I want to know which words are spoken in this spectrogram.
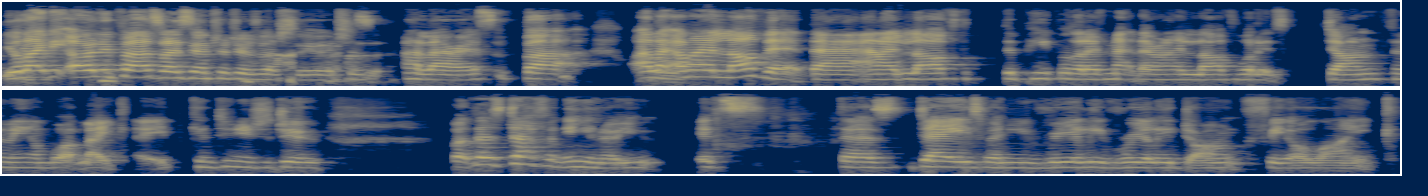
you're like the only person I see on Twitter as much as you, which is hilarious. But I like, and I love it there, and I love the people that I've met there, and I love what it's done for me and what like it continues to do. But there's definitely, you know, you it's there's days when you really, really don't feel like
